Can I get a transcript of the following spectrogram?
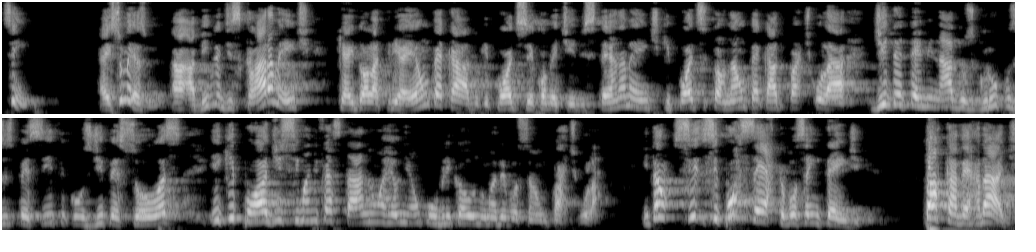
Sim. É isso mesmo. A, a Bíblia diz claramente que a idolatria é um pecado que pode ser cometido externamente, que pode se tornar um pecado particular de determinados grupos específicos de pessoas e que pode se manifestar numa reunião pública ou numa devoção particular. Então, se, se por certo você entende, toca a verdade?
